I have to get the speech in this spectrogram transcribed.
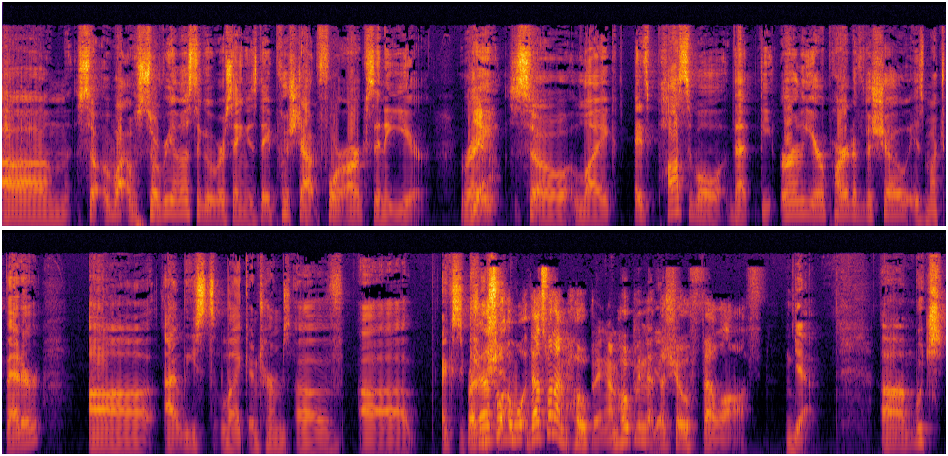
um so what so realistically what we're saying is they pushed out four arcs in a year right Yeah. so like it's possible that the earlier part of the show is much better uh at least like in terms of uh Right. execution That's what that's what I'm hoping. I'm hoping that Yeah. the show fell off. yeah. Um, which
